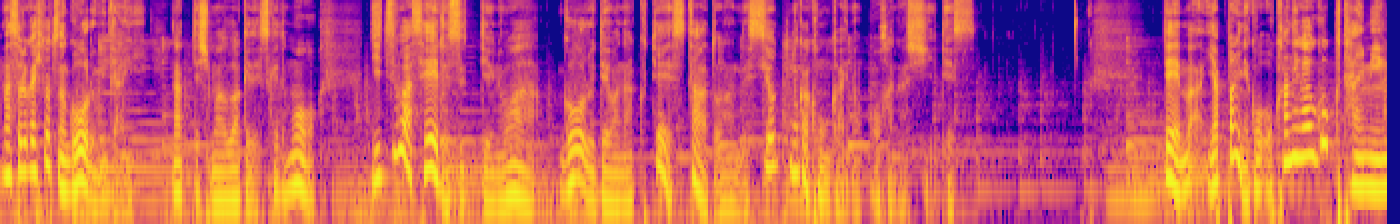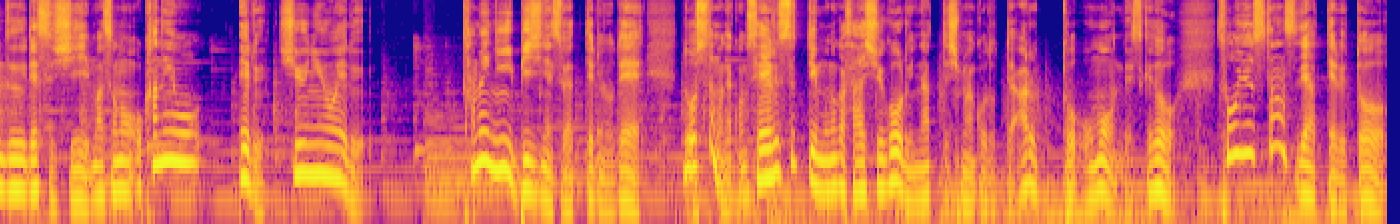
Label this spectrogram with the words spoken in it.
まあ、それが一つのゴールみたいになってしまうわけですけども、実はセールスっていうのはゴールではなくてスタートなんですよっていうのが今回のお話です。で、まあ、やっぱりねこうお金が動くタイミングですし、まあ、そのお金を得る収入を得るためにビジネスをやってるのでどうしてもねこのセールスっていうものが最終ゴールになってしまうことってあると思うんですけどそういうスタンスでやってると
